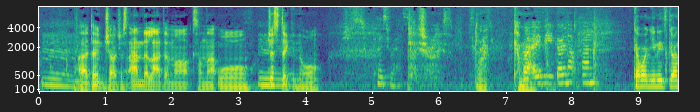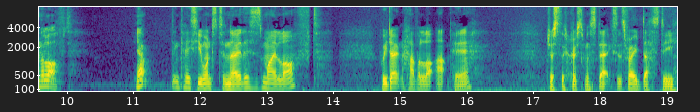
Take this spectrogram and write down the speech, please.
Hmm. Uh, don't judge us. And the ladder marks on that wall. Just Hmm. ignore. Close your eyes. Close your eyes. Right. Come Right, on. Ava, you going up, Pan? Come on, you need to go in the loft. Yep. In case you wanted to know, this is my loft. We don't have a lot up here. Just the Christmas decks. It's very dusty.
